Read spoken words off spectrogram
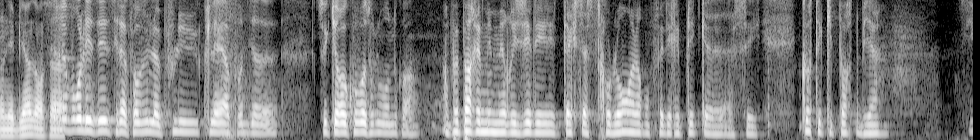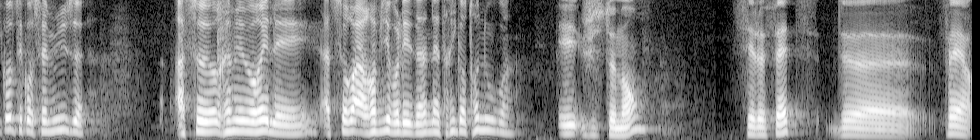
On est bien dans un... Cérébrolésé, c'est la formule la plus claire pour dire euh, ce qui recouvre tout le monde. Quoi. On ne peut pas remémoriser des textes assez trop longs, alors on fait des répliques euh, assez courtes et qui portent bien. Ce qui compte, c'est qu'on s'amuse à se remémorer, les, à, se, à revivre les intrigues entre nous. Quoi. Et justement, c'est le fait de faire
